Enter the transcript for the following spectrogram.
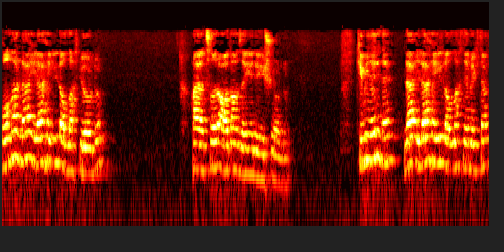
Onlar la ilahe illallah diyordu. Hayatları A'dan Z'ye değişiyordu. Kimileri de la ilahe illallah demekten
